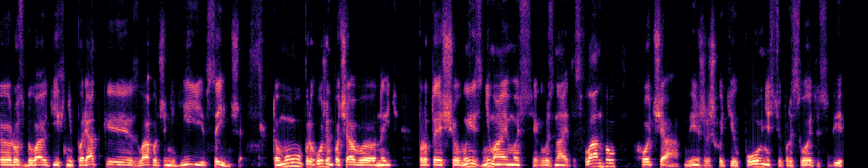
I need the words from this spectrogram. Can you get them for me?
розбивають їхні порядки, злагоджені дії і все інше. Тому Пригожин почав е, нить про те, що ми знімаємось, як ви знаєте, з флангу. Хоча він же ж хотів повністю присвоїти собі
